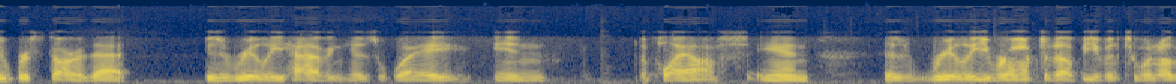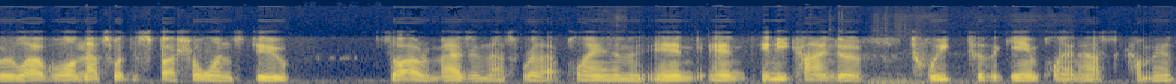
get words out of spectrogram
superstar that is really having his way in the playoffs and has really ramped it up even to another level. And that's what the special ones do. So I would imagine that's where that plan and, and any kind of tweak to the game plan has to come in.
